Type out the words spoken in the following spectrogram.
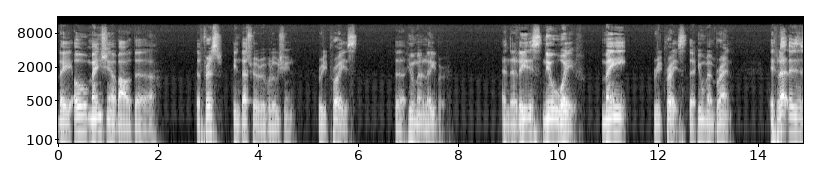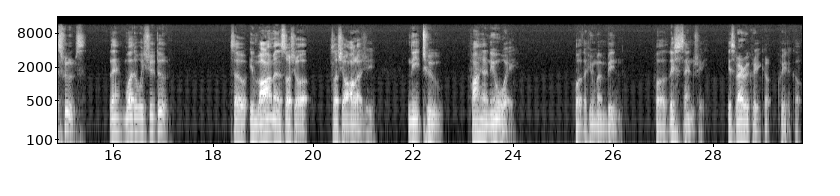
they all mention about the, the first industrial revolution replaced the human labor and this new wave may replace the human brain. If that is the truth, then what we should do? So environment social sociology need to find a new way for the human being for this century. It's very critical. critical.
